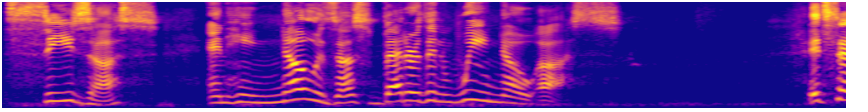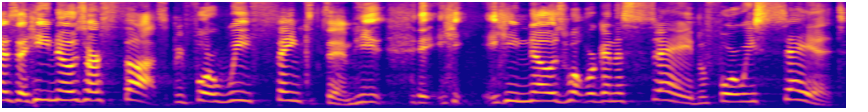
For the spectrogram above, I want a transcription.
sees us and he knows us better than we know us. It says that he knows our thoughts before we think them. He, he, he knows what we're going to say before we say it.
